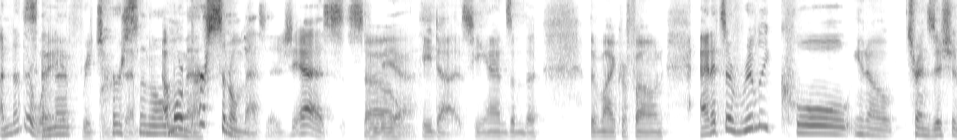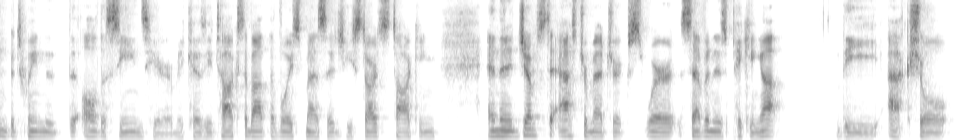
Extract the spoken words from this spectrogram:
Another Send way a of reaching personal them. a more message. personal message. Yes. So Yes. he does. He hands him the the microphone and it's a really cool you know transition between the, the, all the scenes here because he talks about the voice message he starts talking and then it jumps to astrometrics where seven is picking up the actual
